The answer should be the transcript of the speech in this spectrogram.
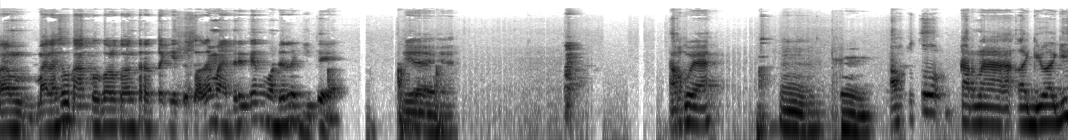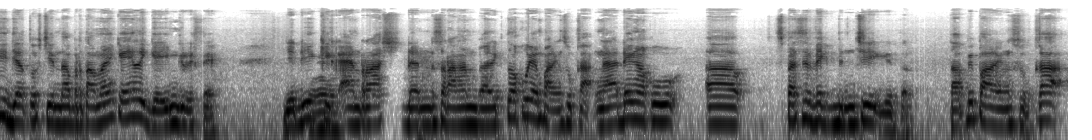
um, malah suka aku kalau counter attack itu. Soalnya Madrid kan modelnya gitu ya. Iya iya. Aku ya. Hmm. Hmm. Aku tuh karena lagi-lagi jatuh cinta pertamanya kayaknya Liga Inggris ya. Jadi Hmm. kick and rush dan serangan balik tuh aku yang paling suka. Nggak ada yang aku uh, spesifik benci gitu. Tapi paling suka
